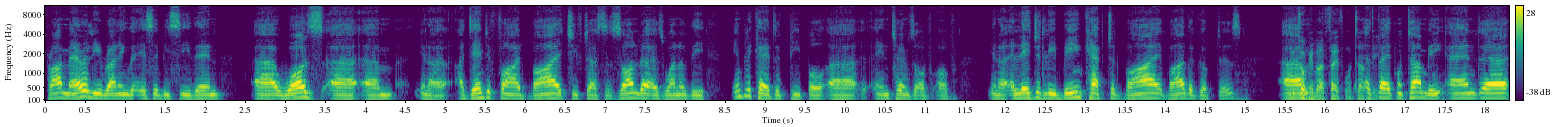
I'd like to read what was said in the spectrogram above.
primarily running the SABC then uh, was uh, um, you know, identified by Chief Justice Zondo as one of the implicated people uh, in terms of, of you know, allegedly being captured by, by the Guptas. We're talking about Faith Muthambi. Faith Muthambi. And, uh,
